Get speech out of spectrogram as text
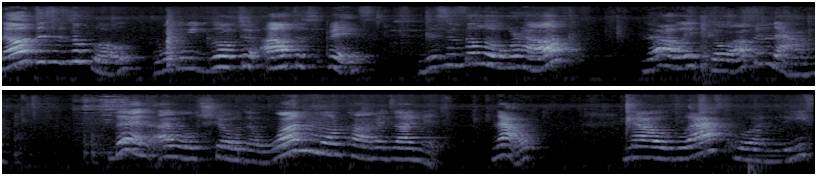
Now this is the flow. When we go to outer space, this is the lower half. Now it go up and down. Then I will show the one more comet I missed. Now, now last one least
